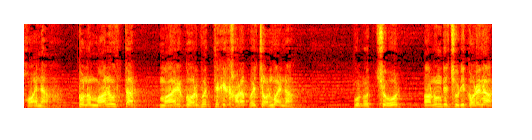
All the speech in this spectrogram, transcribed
হয় না। কোনো মানুষ তার মায়ের গর্ভের থেকে খারাপ হয়ে জন্মায় না। কোনো চোর আনন্দে চুরি করে না।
